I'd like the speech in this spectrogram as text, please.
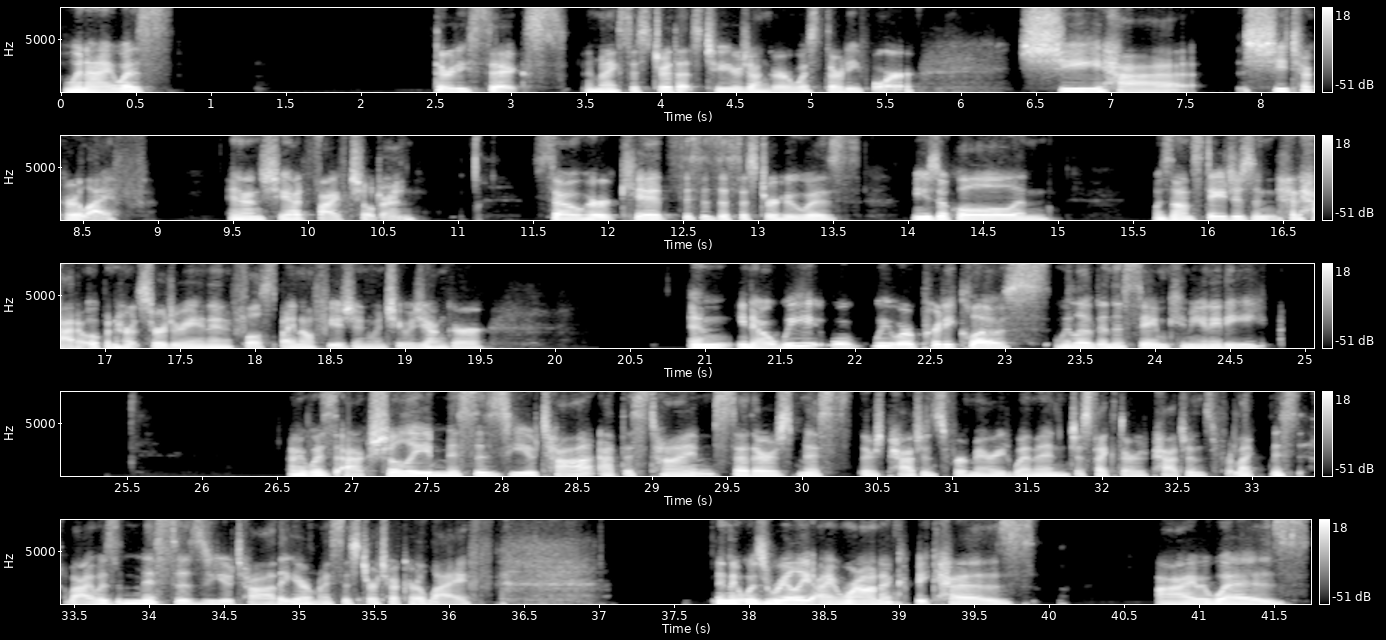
When I was 36 and my sister that's 2 years younger was 34, she had she took her life and she had five children. So her kids, this is a sister who was musical and was on stages and had had open heart surgery and a full spinal fusion when she was younger. And you know, we we were pretty close. We lived in the same community. I was actually Mrs. Utah at this time. So there's Miss there's pageants for married women, just like there are pageants for like Miss. I was Mrs. Utah the year my sister took her life, and it was really ironic because I was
